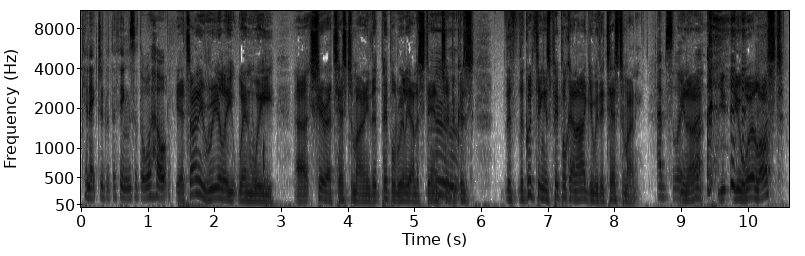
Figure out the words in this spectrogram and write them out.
connected with the things of the world. Yeah, it's only really when we uh, share our testimony that people really understand too, Mm. because the, the good thing is people can't argue with your testimony. Absolutely, You know, you, you were lost,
